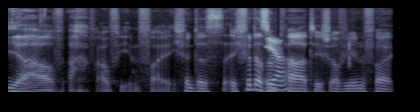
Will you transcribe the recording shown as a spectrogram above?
Ja, auf, ach, auf jeden Fall. Ich finde das, ich find das sympathisch, ja. auf jeden Fall.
